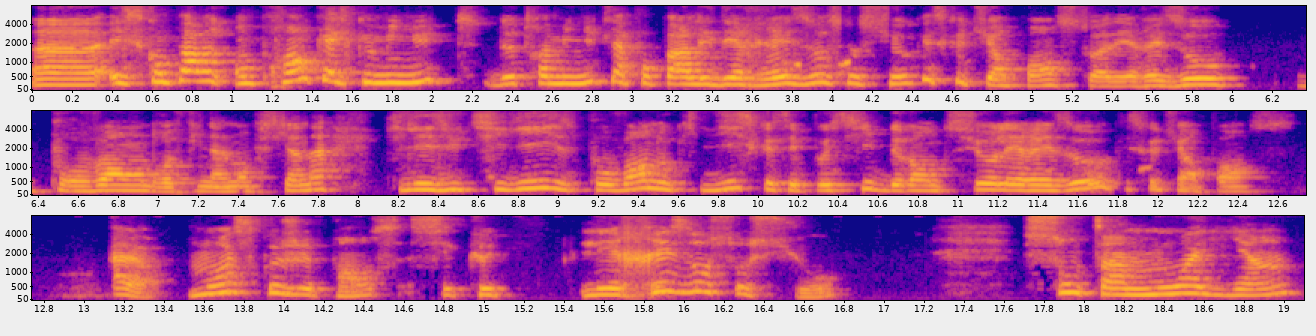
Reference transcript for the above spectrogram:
Euh, est-ce qu'on parle, on prend quelques minutes, deux trois minutes là pour parler des réseaux sociaux? Qu'est-ce que tu en penses, toi, des réseaux pour vendre finalement, parce qu'il y en a qui les utilisent pour vendre ou qui disent que c'est possible de vendre sur les réseaux. Qu'est-ce que tu en penses? Alors, moi, ce que je pense, c'est que les réseaux sociaux sont un moyen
